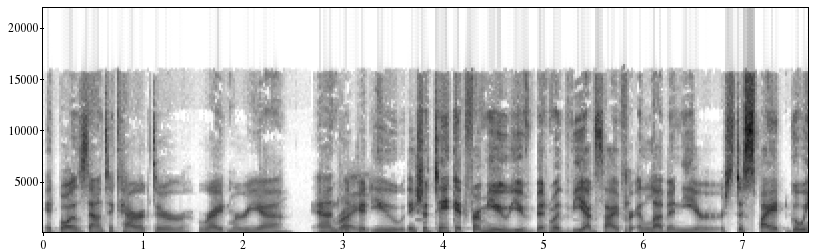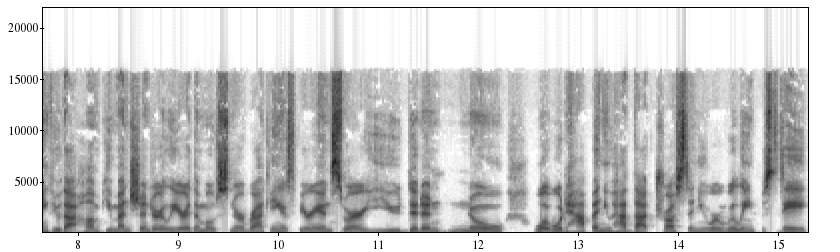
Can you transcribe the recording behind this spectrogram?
It boils down to character, right, Maria? And right. look at you. They should take it from you. You've been with VXI for 11 years. Despite going through that hump you mentioned earlier, the most nerve wracking experience where you didn't know what would happen, you had that trust and you were willing to stay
